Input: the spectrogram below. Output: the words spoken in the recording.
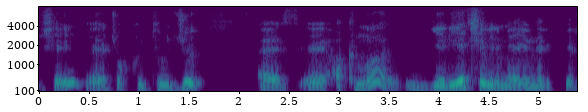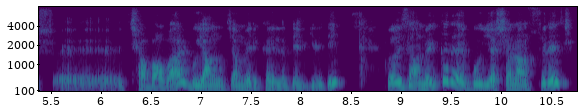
şey e, çok kültürcü e, e, akımı geriye çevirmeye yönelik bir e, çaba var. Bu yalnızca Amerika ile de ilgili değil. Dolayısıyla Amerika'da bu yaşanan süreç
